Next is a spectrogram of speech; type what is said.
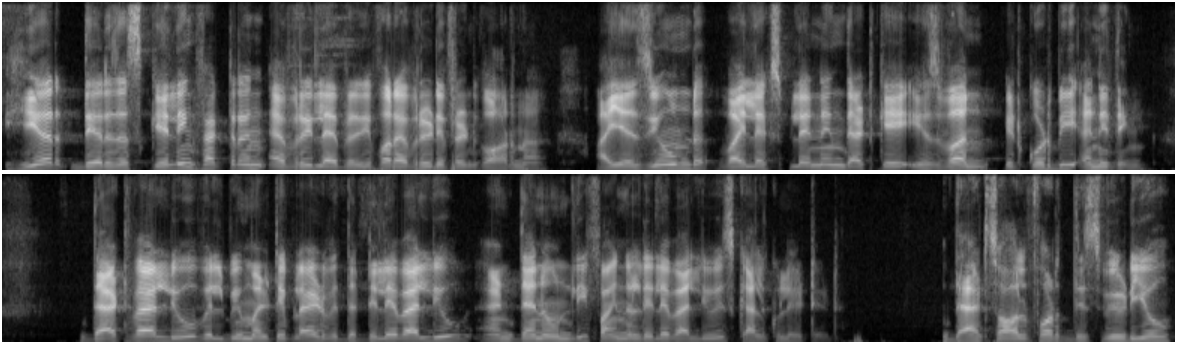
Here there is a scaling factor in every library for every different corner. I assumed while explaining that k is 1, it could be anything. That value will be multiplied with the delay value and then only final delay value is calculated. That's all for this video.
